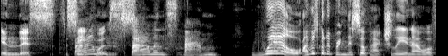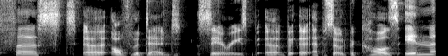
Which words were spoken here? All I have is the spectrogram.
in this sequence. Spam and spam. Well, I was going to bring this up actually in our first uh, of the Dead series uh, b- uh, episode because in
